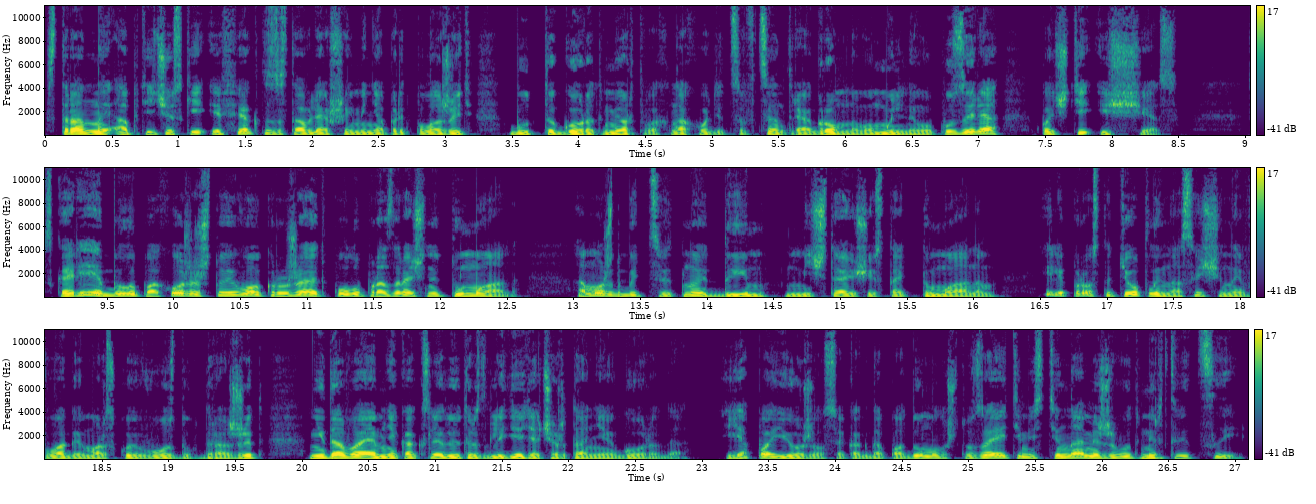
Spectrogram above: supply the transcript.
странный оптический эффект, заставлявший меня предположить, будто город мертвых находится в центре огромного мыльного пузыря, почти исчез. Скорее было похоже, что его окружает полупрозрачный туман — а может быть цветной дым, мечтающий стать туманом, или просто теплый, насыщенный влагой морской воздух дрожит, не давая мне как следует разглядеть очертания города. Я поежился, когда подумал, что за этими стенами живут мертвецы.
